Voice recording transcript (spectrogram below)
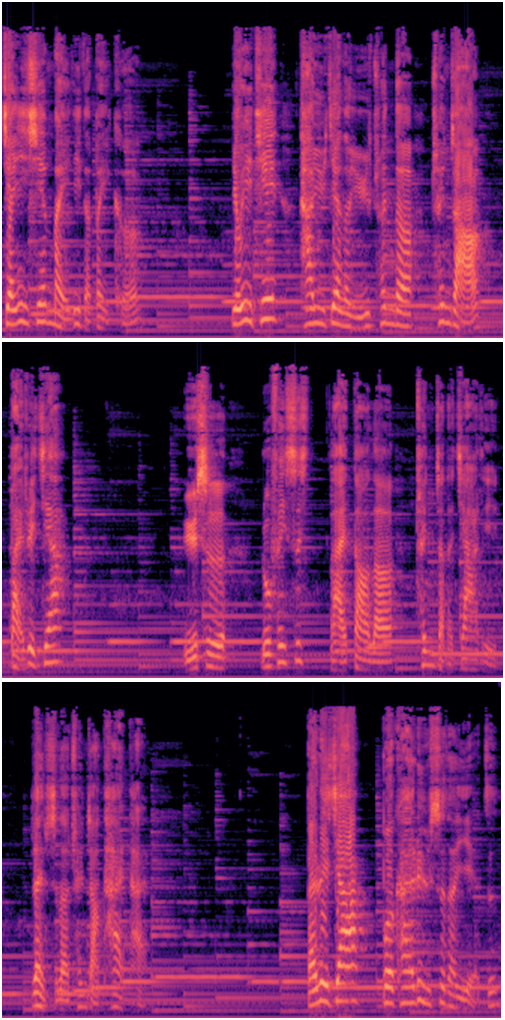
捡一些美丽的贝壳。有一天。他遇见了渔村的村长百瑞佳，于是鲁菲斯来到了村长的家里，认识了村长太太。百瑞佳拨开绿色的叶子，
